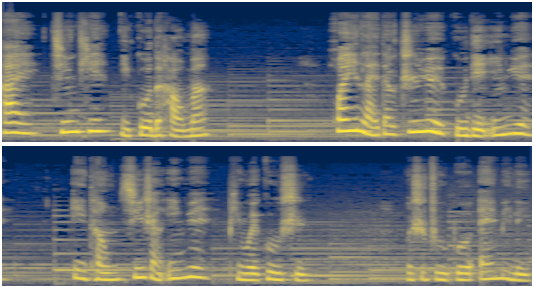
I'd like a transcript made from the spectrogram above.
嗨，今天你过得好吗？欢迎来到知乐古典音乐，一同欣赏音乐，品味故事。我是主播 Emily。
